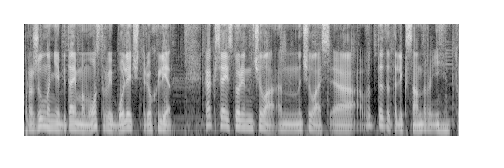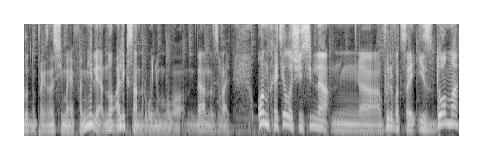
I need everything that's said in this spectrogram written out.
прожил на необитаемом острове более четырех лет. Как вся история начала, началась? Э, Вот этот Александр, и труднопроизносимая фамилия, но Александр будем его да, называть, он хотел очень сильно э, вырваться из дома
